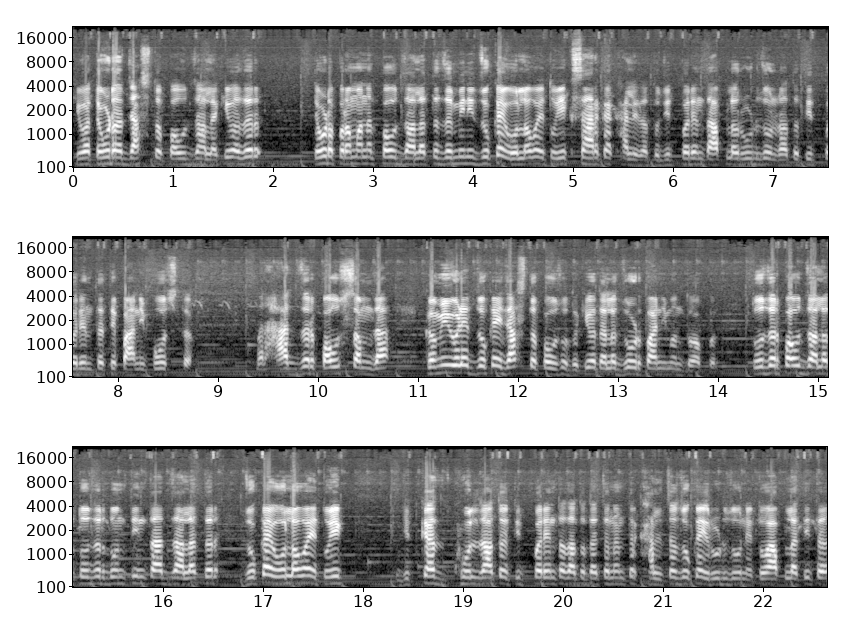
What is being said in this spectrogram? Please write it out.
किंवा तेवढा जास्त पाऊस झाला किंवा जर तेवढ्या प्रमाणात पाऊस झाला तर जमिनीत जो काही ओलावा आहे तो एक सारखा खाली जातो. जिथपर्यंत आपला रूट झोन राहतो तिथपर्यंत ते पाणी पोहोचतं. पण हाच जर पाऊस समजा कमी वेळेत जो काही जास्त पाऊस होतो किंवा त्याला जोड पाणी म्हणतो आपण तो जर पाऊस झाला तो जर दोन तीन तास झाला तर जो काही ओलावा आहे तो एक जितका खोल जातोय तिथपर्यंत जातो. त्याच्यानंतर खालचा जो काही रूट झोन आहे तो आपला तिथं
